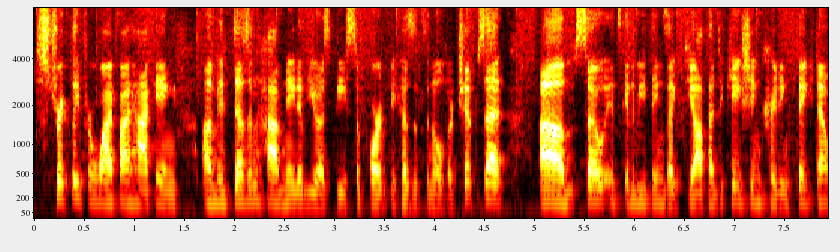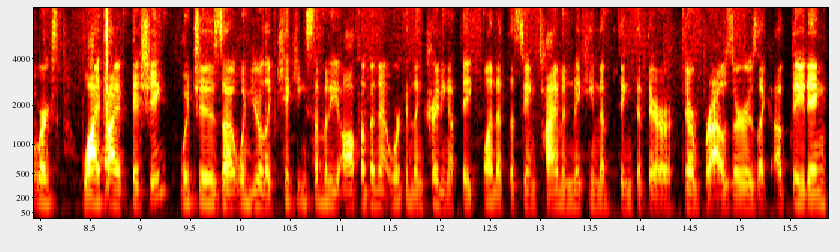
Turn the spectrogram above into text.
strictly for Wi Fi hacking. Um, it doesn't have native USB support because it's an older chipset. Um, so it's going to be things like deauthentication, creating fake networks, Wi-Fi phishing, which is uh, when you're like kicking somebody off of a network and then creating a fake one at the same time and making them think that their their browser is like updating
